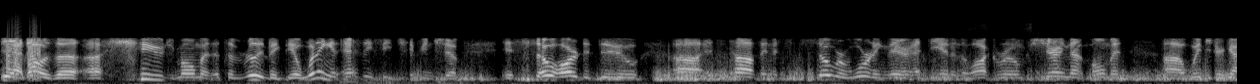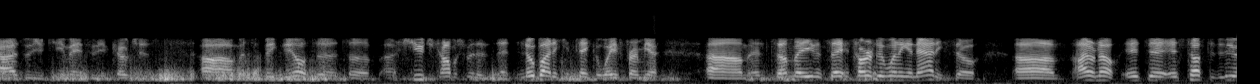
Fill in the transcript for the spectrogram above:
Yeah, that was a, a huge moment. It's a really big deal. Winning an SEC championship is so hard to do. Uh, it's tough, and it's so rewarding there at the end in the locker room, sharing that moment uh, with your guys, with your teammates, with your coaches. Um, it's a big deal. It's a, it's a, a huge accomplishment that, that nobody can take away from you. Um, and some may even say it's harder than winning a natty. So um, I don't know. It's uh, it's tough to do,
